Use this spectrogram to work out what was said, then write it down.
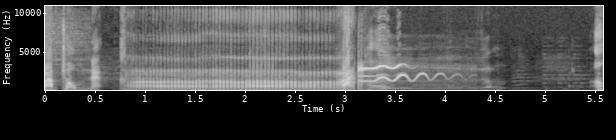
รับชมนะครับผมอ๋อ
